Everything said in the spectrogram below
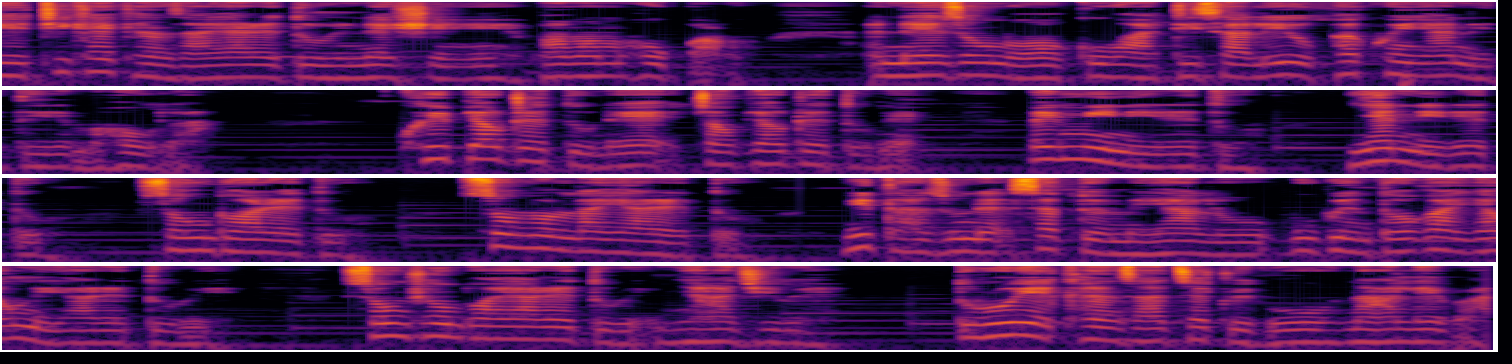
ကယ်ထိခိုက်ခံစားရတဲ့သူတွေနဲ့ရှင်ရင်ဘာမှမဟုတ်ပါဘူးအ ਨੇ ဆုံးတော့ကိုဟာဒီစာလေးကိုဖတ်ခွင့်ရနေသေးတယ်မဟုတ်လားခွေးပြောက်တဲ့သူနဲ့ကြောင်ပြောက်တဲ့သူနဲ့ပိတ်မိနေတဲ့သူညက်နေတဲ့သူဆုံးသွားတဲ့သူဆွန့်လွတ်လိုက်ရတဲ့သူမိသားစုနဲ့ဆက်သွယ်မရလို့ပူပင်တော့ကရောက်နေရတဲ့သူတွေဆုံးရှုံးသွားရတဲ့သူတွေအများကြီးပဲ သူတို့ရဲ့ခံစားချက်တွေကိုနားလဲပါ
